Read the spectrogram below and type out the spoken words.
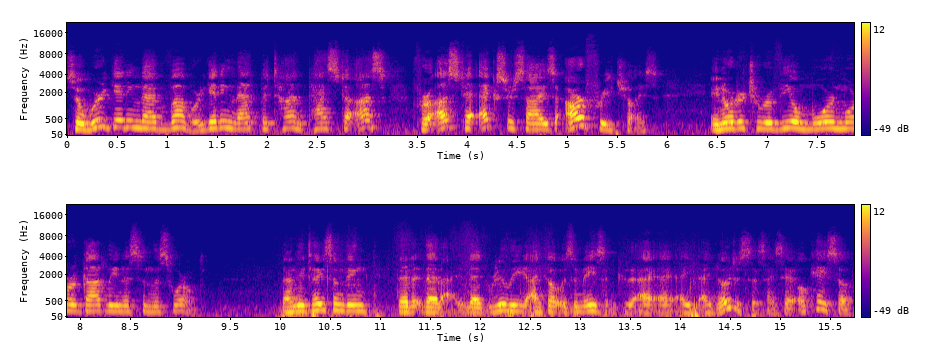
So we're getting that vav, we're getting that baton passed to us for us to exercise our free choice in order to reveal more and more godliness in this world. Now I'm going to tell you something that, that, that really I thought was amazing because I, I, I noticed this. I said, okay, so,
